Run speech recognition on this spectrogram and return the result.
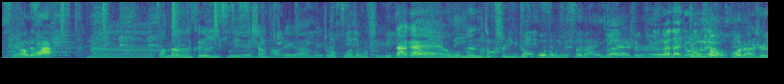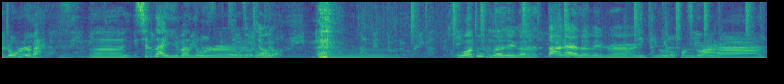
四幺六二。嗯、咱们可以一起商讨这个每周活动事宜。大概我们都是一周活动一次吧，应该是应该在周周六或者是周日吧。嗯、现在一般都是周六周六。嗯，活动的这个大概的位置，你比如有方庄啊，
